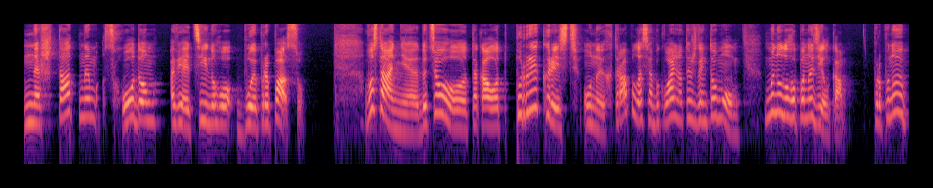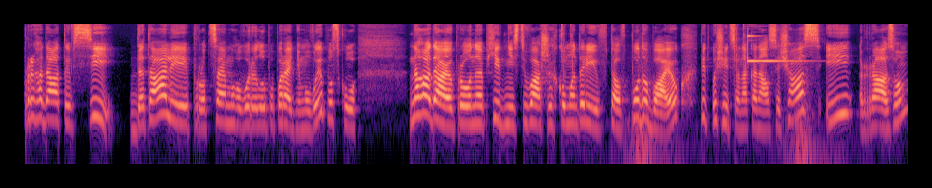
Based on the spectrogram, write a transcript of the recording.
нештатним сходом авіаційного боєприпасу. Востаннє до цього така от прикрість у них трапилася буквально тиждень тому, минулого понеділка. Пропоную пригадати всі деталі. Про це ми говорили у попередньому випуску. Нагадаю про необхідність ваших коментарів та вподобайок. Підпишіться на канал сейчас і разом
